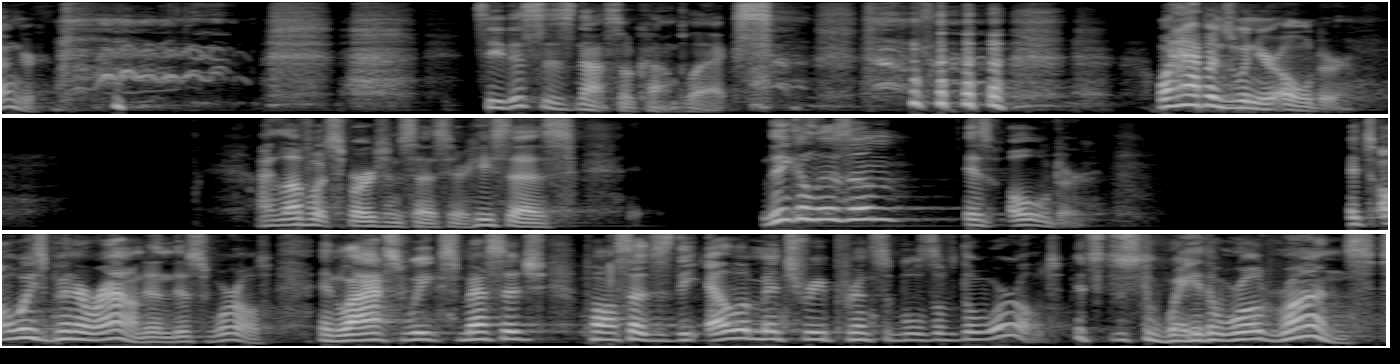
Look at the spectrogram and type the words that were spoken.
younger. See, this is not so complex. what happens when you're older? I love what Spurgeon says here. He says, legalism is older. It's always been around in this world. In last week's message, Paul says it's the elementary principles of the world. It's just the way the world runs.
